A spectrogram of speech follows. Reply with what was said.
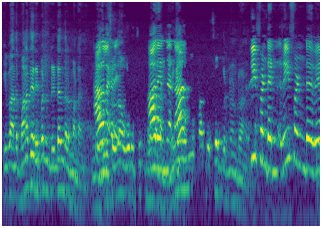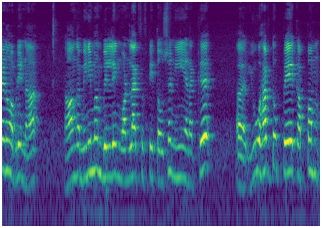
இப்போ அந்த பணத்தை ரிட்டன் ரிட்டர்ன் தர மாட்டாங்க. அது என்னன்னா- ரீஃபண்ட் ரீஃபண்ட் வேணும் அப்படின்னா நாங்கள் minimum billing one lakh fifty thousand நீ எனக்கு யூ ஹாவ் டு பே கப்பம்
